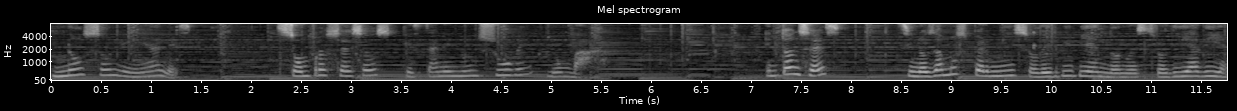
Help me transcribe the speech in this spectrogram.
no son lineales. Son procesos que están en un sube y un baja. Entonces, si nos damos permiso de ir viviendo nuestro día a día,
